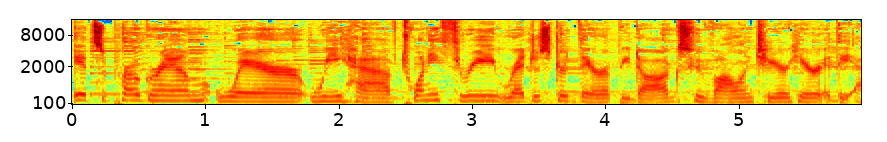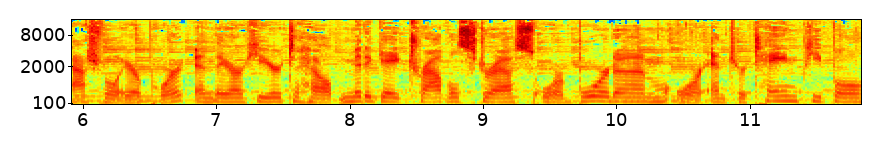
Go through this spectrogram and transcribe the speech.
It's a program where we have 23 registered therapy dogs who volunteer here at the Asheville Airport, and they are here to help mitigate travel stress or boredom or entertain people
